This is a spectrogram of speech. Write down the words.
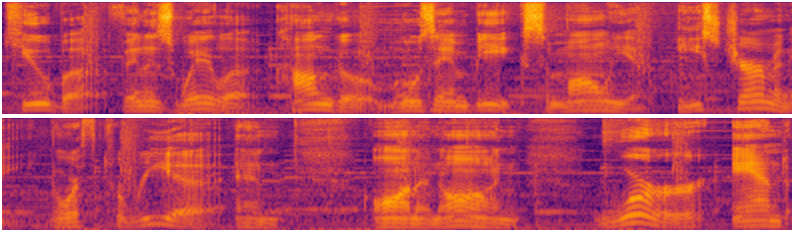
Cuba, Venezuela, Congo, Mozambique, Somalia, East Germany, North Korea, and on and on were and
